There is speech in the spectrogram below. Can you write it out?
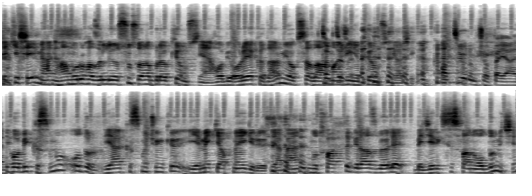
Peki şey mi hani hamuru hazırlıyorsun sonra bırakıyor musun yani hobi oraya kadar mı yoksa lahmacun tabii. yapıyor musun gerçekten? atıyorum çöpe yani. Hobi kısmı odur. Diğer kısmı çünkü yemek yapmaya giriyor. Ya ben mutfakta biraz böyle beceriksiz falan olduğum için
